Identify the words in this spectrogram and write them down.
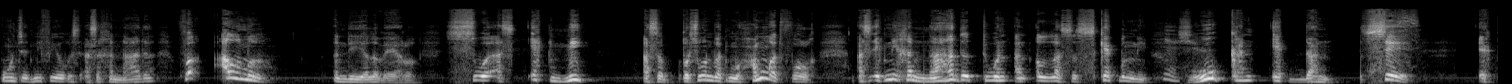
ons het nie vir jou as 'n genade vir almal in die hele wêreld. So as ek nie as 'n persoon wat Mohammed volg, as ek nie genade toon aan Allah se skepping nie, Ja, sure. hoe kan ek dan sê ek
